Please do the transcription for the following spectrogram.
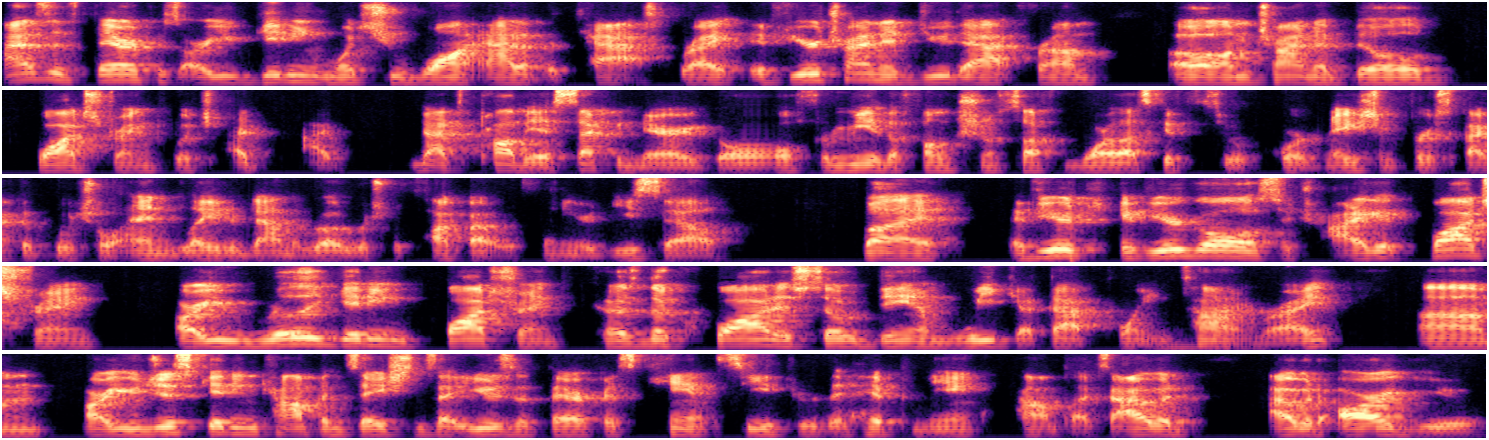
as a therapist, are you getting what you want out of the task, right? If you're trying to do that from, oh, I'm trying to build quad strength, which I, I that's probably a secondary goal for me. The functional stuff more or less gets to a coordination perspective, which will end later down the road, which we'll talk about with linear decel. But if your if your goal is to try to get quad strength, are you really getting quad strength? Because the quad is so damn weak at that point in time, right? Um, are you just getting compensations that you as a therapist can't see through the hip and the ankle complex? I would I would argue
